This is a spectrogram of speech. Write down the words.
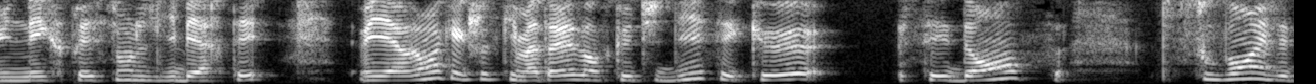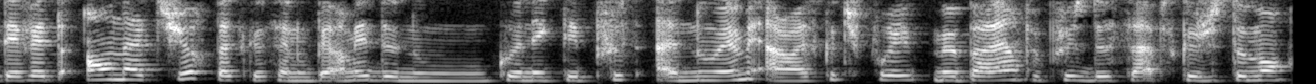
une expression de liberté. Mais il y a vraiment quelque chose qui m'intéresse dans ce que tu dis, c'est que ces danses, souvent elles étaient faites en nature parce que ça nous permet de nous connecter plus à nous-mêmes. Alors est-ce que tu pourrais me parler un peu plus de ça? Parce que justement,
